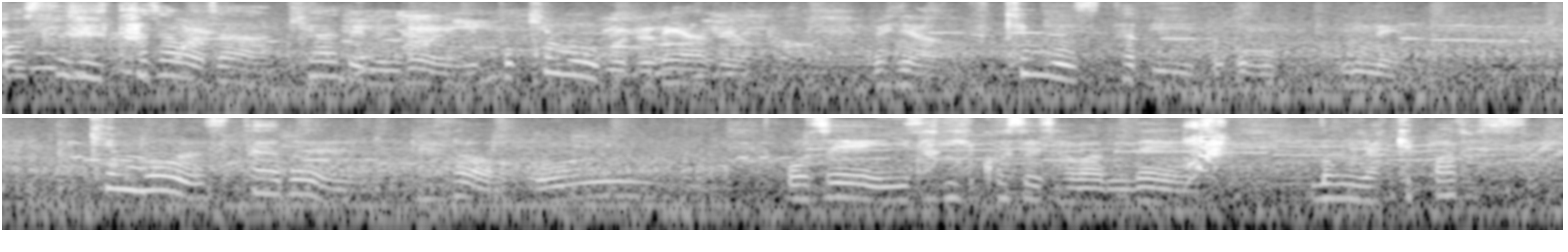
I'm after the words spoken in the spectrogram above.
버스를 타자마자 해야 되는 게이 포켓몬고를 해야 돼요. 왜냐 포켓몬 스탑이 오, 있네. 포켓몬 스탑을 해서 오, 어제 이상의 꽃을 잡았는데 너무 약해 빠졌어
